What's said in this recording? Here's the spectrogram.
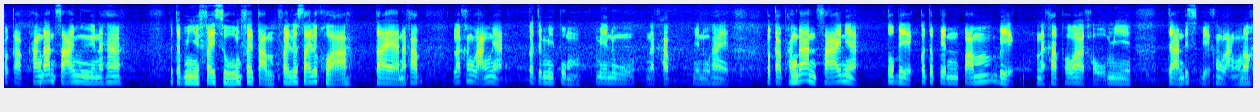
ประกับทางด้านซ้ายมือนะฮะก็จะมีไฟสูงไฟต่ำไฟเลี้ยวซ้ายเลี้ยวขวาแต่นะครับ และข้างหลังเนี่ยก็จะมีปุ่มเมนูนะครับ เมนูให้ประกับทางด้านซ้ายเนี่ยตัวเบรกก็จะเป็นปั๊มเบรกนะครับ เพราะว่าเขามีจานดิสเบรกข้างหลังเนาะ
